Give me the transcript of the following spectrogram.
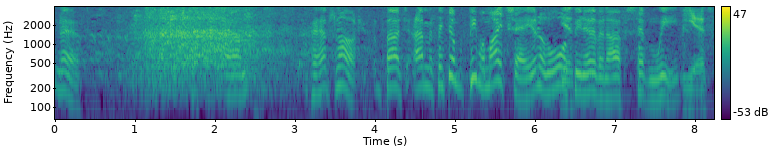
No. um, perhaps not. But um, people might say, you know, the war's Yes. been over now for seven weeks. Yes.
